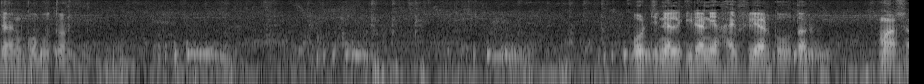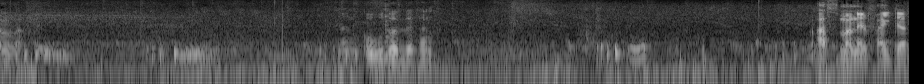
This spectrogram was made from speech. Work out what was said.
দেন কবুতর। অরিজিনাল ইরানি হাই ফ্লেয়ার কবুতর মাশাল্লাহ দেখেন কবুতর দেখেন। আসমানের ফাইটার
